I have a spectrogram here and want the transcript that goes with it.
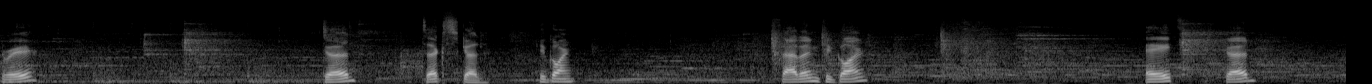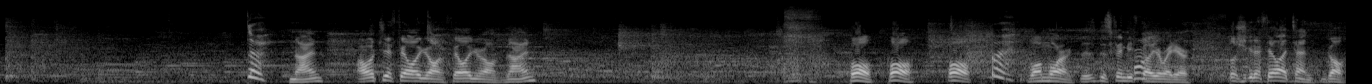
Three, good. Six, good. Keep going. Seven, keep going. Eight, good. Nine. I want you to feel on your own. Feel on your own. Nine. Pull, pull, pull. One more. This, this is gonna be failure right here. So she's gonna fail at 10. Go.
